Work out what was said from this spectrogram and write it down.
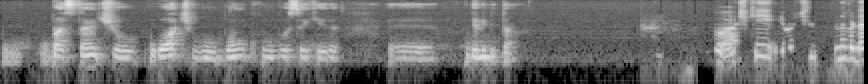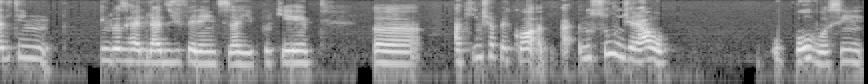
o, o bastante, o, o, ótimo, o bom, como você queira é, delimitar? Eu acho que, eu acho na verdade tem, tem duas realidades diferentes aí, porque uh, aqui em Chapecó, no sul em geral, o povo assim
